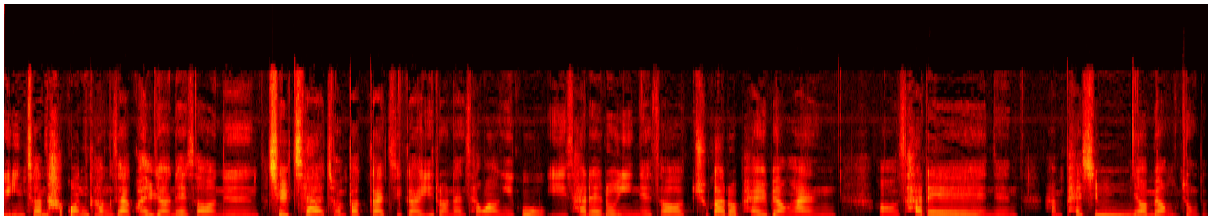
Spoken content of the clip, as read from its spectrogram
인천 학원 강사 관련해서는 7차 전파까지가 일어난 상황이고 이 사례로 인해서 추가로 발병한 어, 사례는 한 80여 명 정도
